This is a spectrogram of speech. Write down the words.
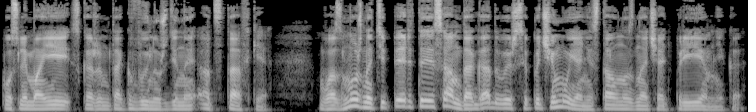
после моей, скажем так, вынужденной отставки. Возможно, теперь ты сам догадываешься, почему я не стал назначать преемника.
